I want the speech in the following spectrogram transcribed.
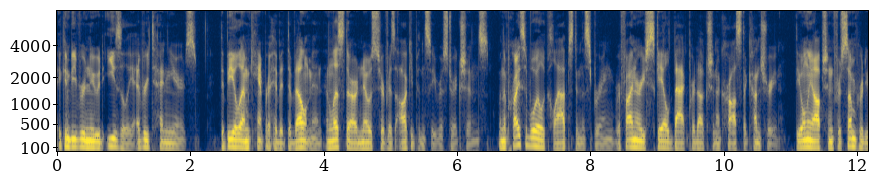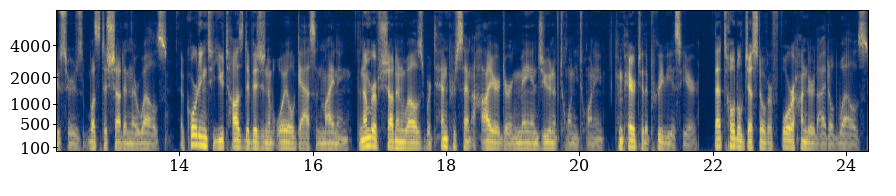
it can be renewed easily every 10 years. The BLM can't prohibit development unless there are no surface occupancy restrictions. When the price of oil collapsed in the spring, refineries scaled back production across the country. The only option for some producers was to shut in their wells. According to Utah's Division of Oil, Gas, and Mining, the number of shut in wells were 10% higher during May and June of 2020 compared to the previous year. That totaled just over 400 idled wells.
